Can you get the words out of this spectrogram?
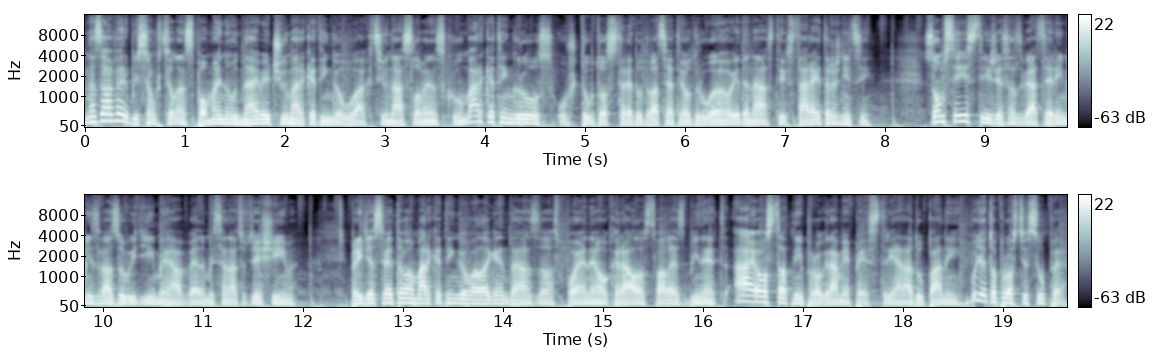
Na záver by som chcel len spomenúť najväčšiu marketingovú akciu na Slovensku Marketing Rules už túto stredu 22.11. v Starej tržnici. Som si istý, že sa s viacerými z vás uvidíme a veľmi sa na to teším. Príde svetová marketingová legenda zo Spojeného kráľovstva Les Binet a aj ostatný program je pestrý a nadúpaný. Bude to proste super.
